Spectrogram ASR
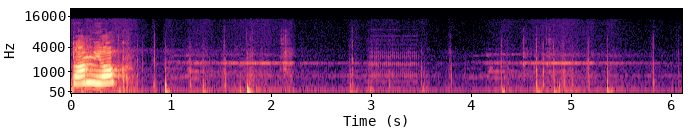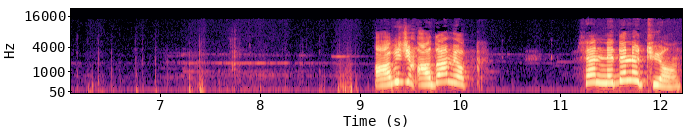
Adam yok. Abicim adam yok. Sen neden ötüyorsun?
